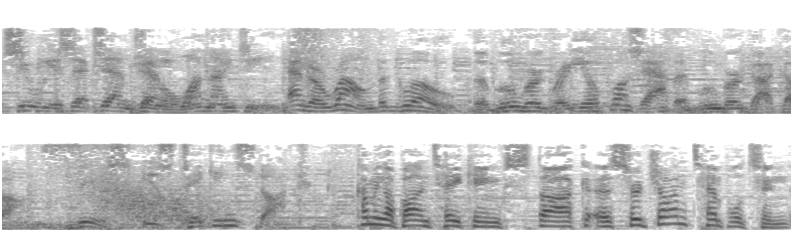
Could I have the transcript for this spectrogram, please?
Sirius XM Channel 119. And around the globe, the Bloomberg Radio Plus app at Bloomberg.com. This is Taking Stock. Coming up on Taking Stock, uh, Sir John Templeton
